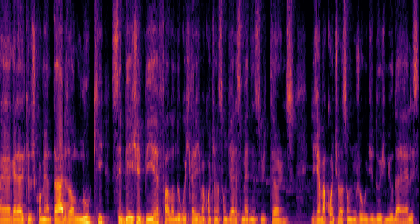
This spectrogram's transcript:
é, a galera aqui dos comentários, ó, Luke CBGB falando, eu gostaria de uma continuação de Alice Madness Returns. Ele já é uma continuação de um jogo de 2000 da Alice,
